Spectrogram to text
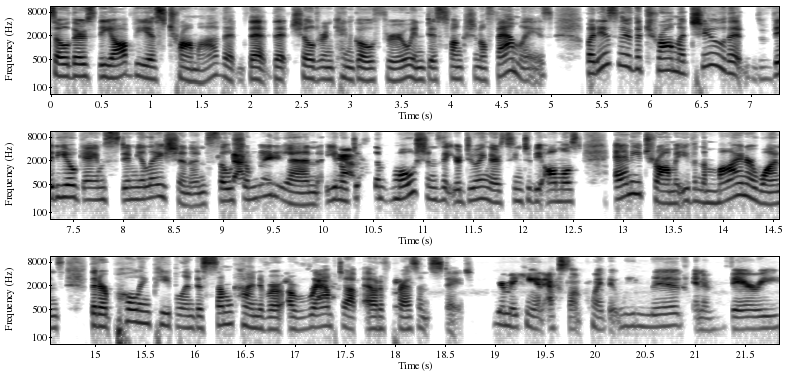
so there's the obvious trauma that that that children can go through in dysfunctional families, but is there the trauma too that video game stimulation and social Exactly. media and you know Yeah. just the motions that you're doing there seem to be almost any trauma, even the minor ones that are pulling people into some kind of a, a ramped up out of present state. you're making an excellent point that we live in a very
